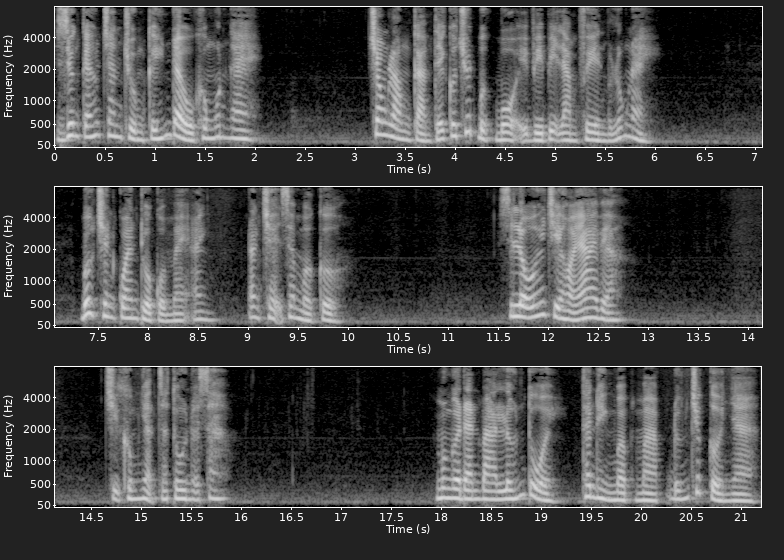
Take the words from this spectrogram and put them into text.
Dương kéo chăn trùm kín đầu không muốn nghe. Trong lòng cảm thấy có chút bực bội Vì bị làm phiền vào lúc này. Bước chân quen thuộc của mẹ anh Đang chạy ra mở cửa. Xin lỗi, chị hỏi ai vậy ạ? Chị không nhận ra tôi nữa sao? Một người đàn bà lớn tuổi, Thân hình mập mạp đứng trước cửa nhà,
